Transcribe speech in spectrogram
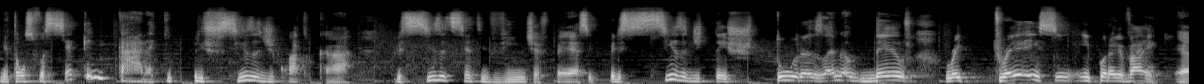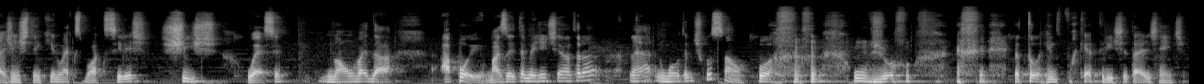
Então, se você é aquele cara que precisa de 4K, precisa de 120 FPS, precisa de texturas, ai meu Deus, ray tracing e por aí vai, é, a gente tem aqui no Xbox Series X. O S não vai dar apoio. Mas aí também a gente entra né, numa outra discussão. Pô, um jogo. Eu tô rindo porque é triste, tá, gente?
